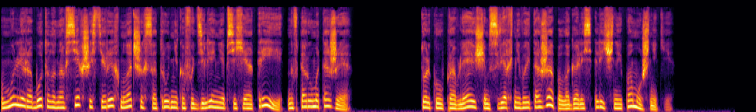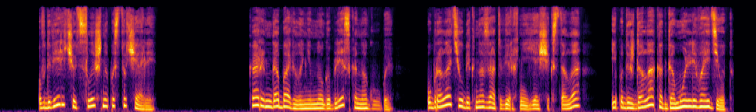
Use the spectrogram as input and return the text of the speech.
Молли работала на всех шестерых младших сотрудников отделения психиатрии на втором этаже. Только управляющим с верхнего этажа полагались личные помощники. В двери чуть слышно постучали. Карен добавила немного блеска на губы, убрала тюбик назад в верхний ящик стола и подождала, когда Молли войдет.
